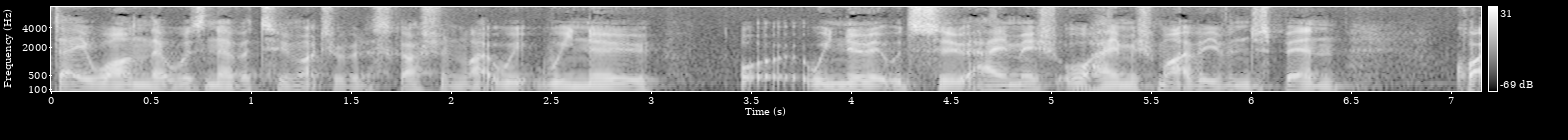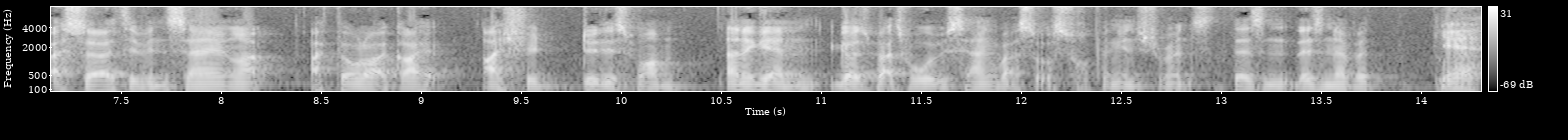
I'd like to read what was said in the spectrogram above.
day one there was never too much of a discussion. Like we we knew we knew it would suit Hamish, or Hamish might have even just been quite assertive in saying like I feel like I, I should do this one. And again, it goes back to what we were saying about sort of swapping instruments. There's there's never Yeah.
